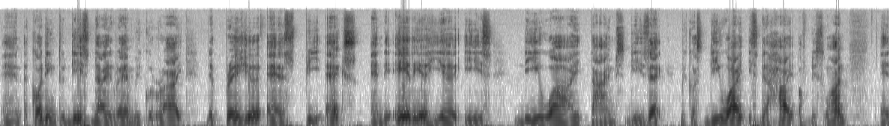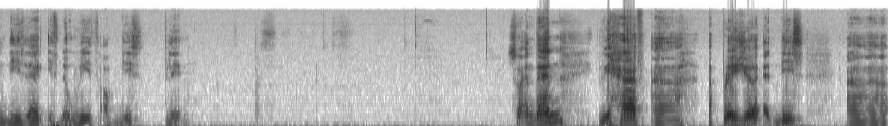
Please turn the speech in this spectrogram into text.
And according to this diagram, we could write the pressure as px and the area here is dy times dz because dy is the height of this one and dz is the width of this plane. So and then we have uh, a pressure at this uh,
